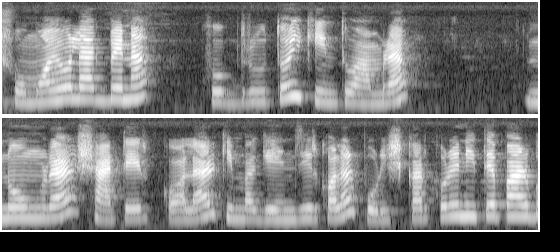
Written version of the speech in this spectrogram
সময়ও লাগবে না। খুব দ্রুতই কিন্তু আমরা নোংরা শার্টের কলার কিংবা গেঞ্জির কলার পরিষ্কার করে নিতে পারব।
